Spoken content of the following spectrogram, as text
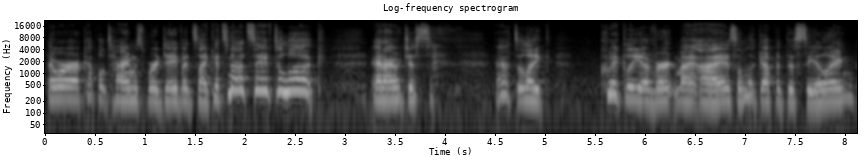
There were a couple times where David's like, "It's not safe to look," and I would just have to like quickly avert my eyes and look up at the ceiling.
